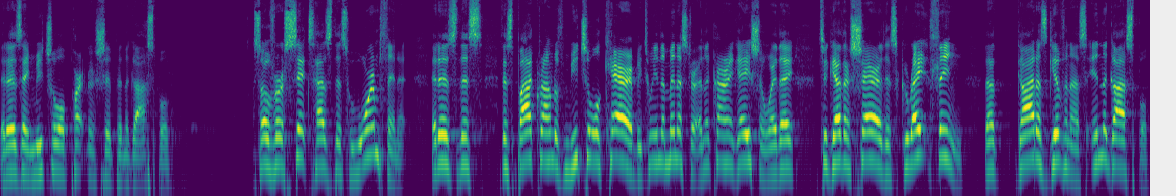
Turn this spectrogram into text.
It is a mutual partnership in the gospel. So, verse 6 has this warmth in it. It is this, this background of mutual care between the minister and the congregation where they together share this great thing that God has given us in the gospel.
